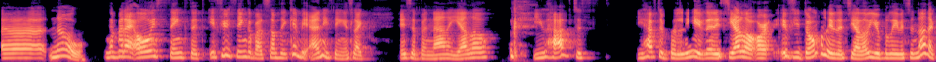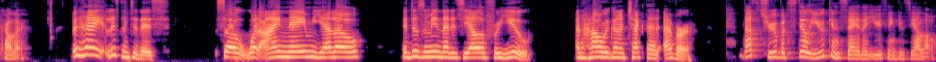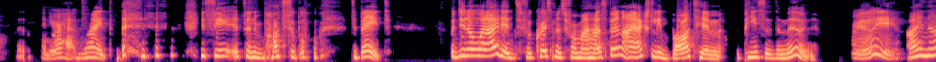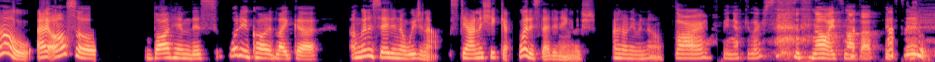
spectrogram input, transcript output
Uh, no. No, but I always think that if you think about something, it can be anything. It's like, is a banana yellow? you have to, you have to believe that it's yellow, or if you don't believe it's yellow, you believe it's another color. But hey, listen to this. So what I name yellow, it doesn't mean that it's yellow for you. And how are we going to check that ever? That's true, but still, you can say that you think it's yellow in your head. Right. you see, it's an impossible debate. But you know what I did for Christmas for my husband? I actually bought him a piece of the moon. Really? I know. I also bought him this, what do you call it? Like, uh, I'm going to say it in Norwegian now. Stjernekikker. What is that in English? I don't even know. Star binoculars? no, it's not that.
